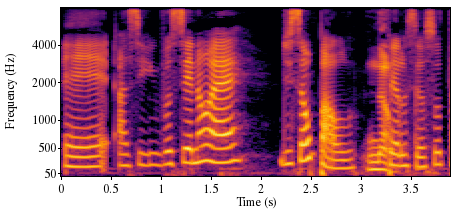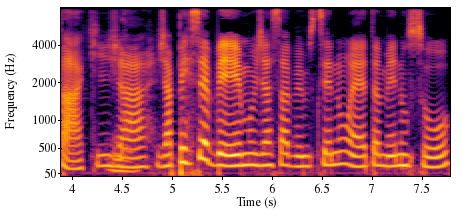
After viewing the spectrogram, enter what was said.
é, assim, você não é de São Paulo. Não. Pelo seu sotaque. Já, já percebemos, já sabemos que você não é, também não sou.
